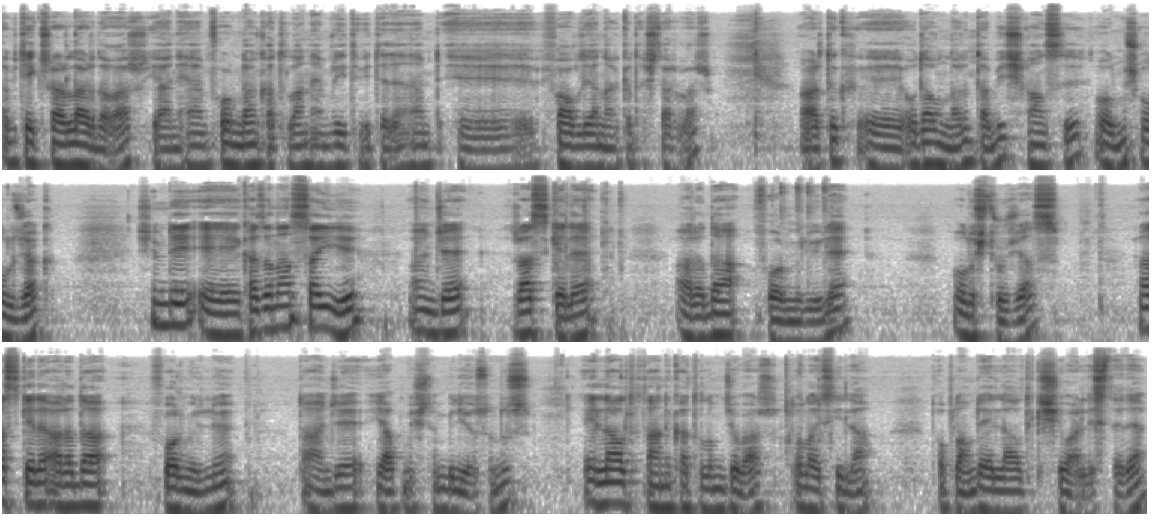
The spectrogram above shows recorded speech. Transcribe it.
Tabi tekrarlar da var. Yani hem formdan katılan hem retweet eden hem e, favlayan arkadaşlar var. Artık e, o da onların tabi şansı olmuş olacak. Şimdi e, kazanan sayıyı önce rastgele arada formülüyle oluşturacağız. Rastgele arada formülünü daha önce yapmıştım biliyorsunuz. 56 tane katılımcı var. Dolayısıyla toplamda 56 kişi var listede.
